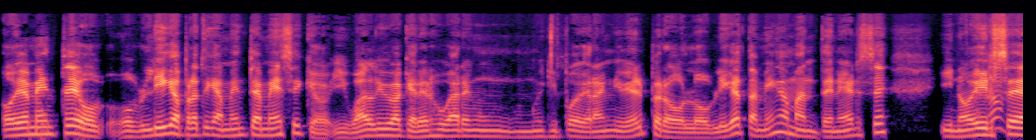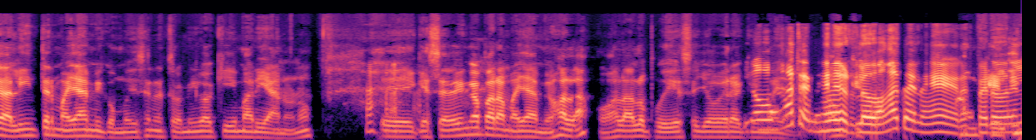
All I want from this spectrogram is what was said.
obviamente obliga prácticamente a Messi, que igual iba a querer jugar en un, equipo de gran nivel, pero lo obliga también a mantenerse y no irse al Inter Miami, como dice nuestro amigo aquí Mariano, ¿no? Eh, que se venga para Miami, ojalá, ojalá lo pudiese yo ver aquí. Lo van a tener, lo van a tener, pero es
